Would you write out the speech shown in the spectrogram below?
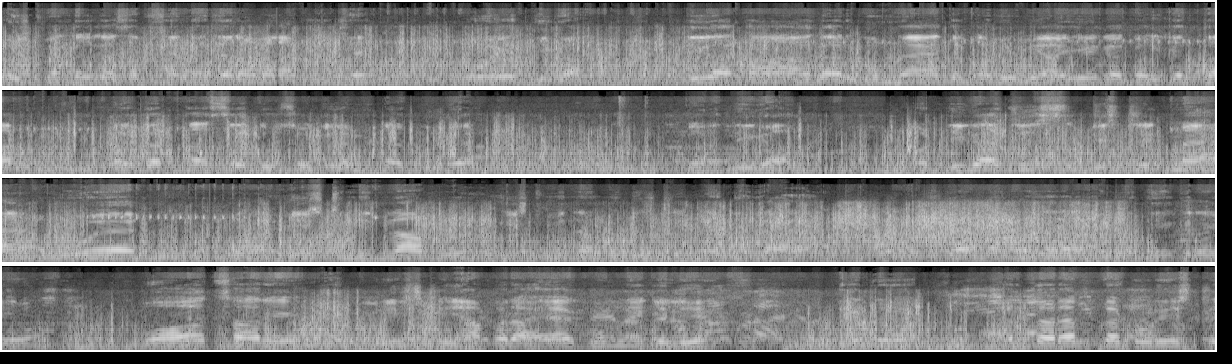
वेस्ट बंगाल का सबसे नज़ारा वाला बीच है वो है दीघा। दीघा कहाँ अगर घूमना है तो कभी भी आइएगा कलकत्ता। कलकत्ता से 200 किलोमीटर दूर है तो दीघा। और दीघा जिस डिस्ट्रिक्ट में है वो है East Midnapore East Midnapore district में दीघा है। दीघा का नज़ारा आप देख रहे हो बहुत सारे टूरिस्ट यहाँ पर आया है घूमने के लिए। देखो तरफ़ का टूरिस्ट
